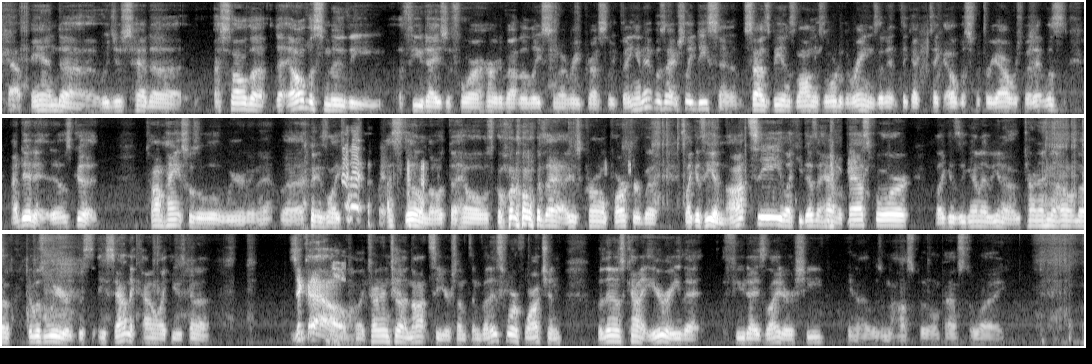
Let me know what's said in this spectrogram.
yeah. and uh, we just had a. I saw the the Elvis movie a few days before I heard about the Lisa Marie Presley thing, and it was actually decent. Besides being as long as Lord of the Rings, I didn't think I could take Elvis for three hours, but it was. I did it. It was good. Tom Hanks was a little weird in it, but he's like, I still don't know what the hell was going on with that. He's Colonel Parker, but it's like, is he a Nazi? Like he doesn't have a passport? Like, is he gonna, you know, turn in? I don't know. It was weird. Just he sounded kind of like he was gonna zick out, like turn into a Nazi or something. But it's worth watching. But then it was kind of eerie that a few days later she, you know, was in the hospital and passed away.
